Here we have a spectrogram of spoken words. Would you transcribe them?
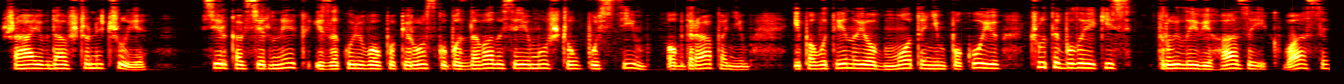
Шагаю вдав, що не чує. Сіркав сірник і закурював папіроску, бо здавалося йому, що в пустім, обдрапанім і павутиною обмотанім покою чути було якісь труйливі гази і кваси,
